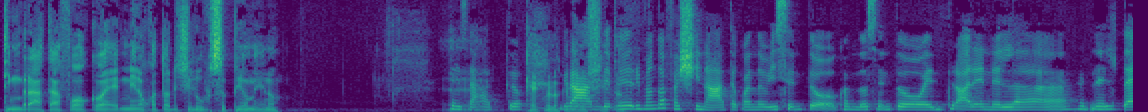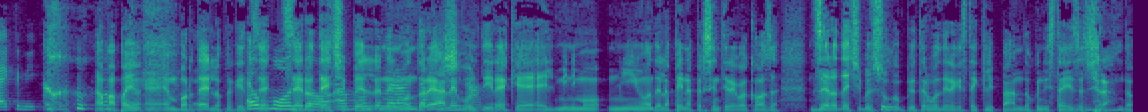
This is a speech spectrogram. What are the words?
timbrata a fuoco è meno 14 lux più o meno. Eh, esatto, che è quello che grande, mi rimango affascinata quando vi sento, quando sento entrare nel, nel tecnico. No, ma poi è, è un bordello perché 0 decibel mondo nel mondo reale vuol dire che è il minimo, minimo, della pena per sentire qualcosa. 0 decibel sì. sul computer vuol dire che stai clippando, quindi stai esagerando.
